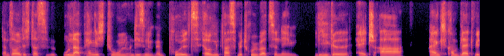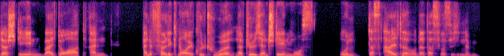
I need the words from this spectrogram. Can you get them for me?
dann sollte ich das unabhängig tun und diesem Impuls irgendwas mit rüberzunehmen. Legal, HR, eigentlich komplett widerstehen, weil dort ein, eine völlig neue Kultur natürlich entstehen muss, und das Alte oder das, was sich in einem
